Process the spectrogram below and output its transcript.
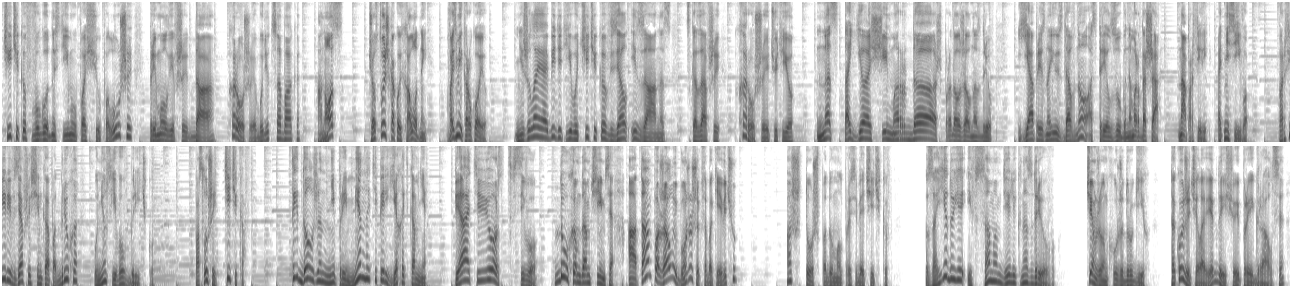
Чичиков в угодности ему пощупал уши, примолвивший «Да, хорошая будет собака». «А нос? Чувствуешь, какой холодный? Возьми-ка рукою!» Не желая обидеть его, Чичиков взял и за нос, сказавший «хорошее чутье». «Настоящий мордаш!» — продолжал Ноздрев. «Я, признаюсь, давно острел зубы на мордаша. На, Порфирий, отнеси его». Порфирий, взявший щенка под брюхо, унес его в бричку. «Послушай, Чичиков, ты должен непременно теперь ехать ко мне. Пять верст всего. Духом домчимся, а там, пожалуй, можешь и к Собакевичу». «А что ж», — подумал про себя Чичиков, — «заеду я и в самом деле к Ноздреву. Чем же он хуже других? Такой же человек, да еще и проигрался.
